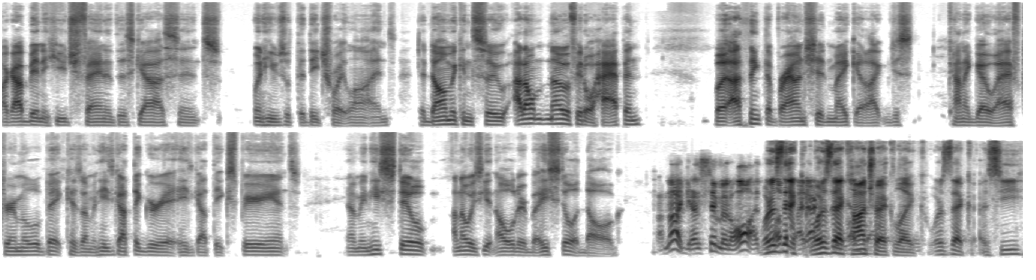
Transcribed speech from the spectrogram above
Like I've been a huge fan of this guy since when he was with the Detroit Lions. The Ndamukong Suh. I don't know if it'll happen, but I think the Browns should make it like just kind of go after him a little bit because I mean he's got the grit, he's got the experience. I mean he's still. I know he's getting older, but he's still a dog. I'm not against him at all. I'd What is that? I'd What is that contract for him. like? What is that? Is he?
